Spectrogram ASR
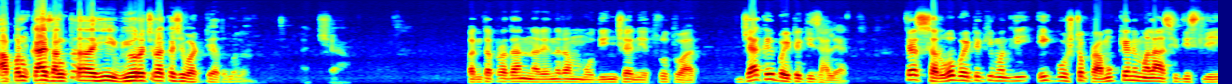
आपण काय सांगता ही व्यूहरचना कशी वाटते तुम्हाला? पंतप्रधान नरेंद्र मोदींच्या नेतृत्वात ज्या काही बैठकी झाल्यात त्या सर्व बैठकीमधली एक गोष्ट प्रामुख्याने मला अशी दिसली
